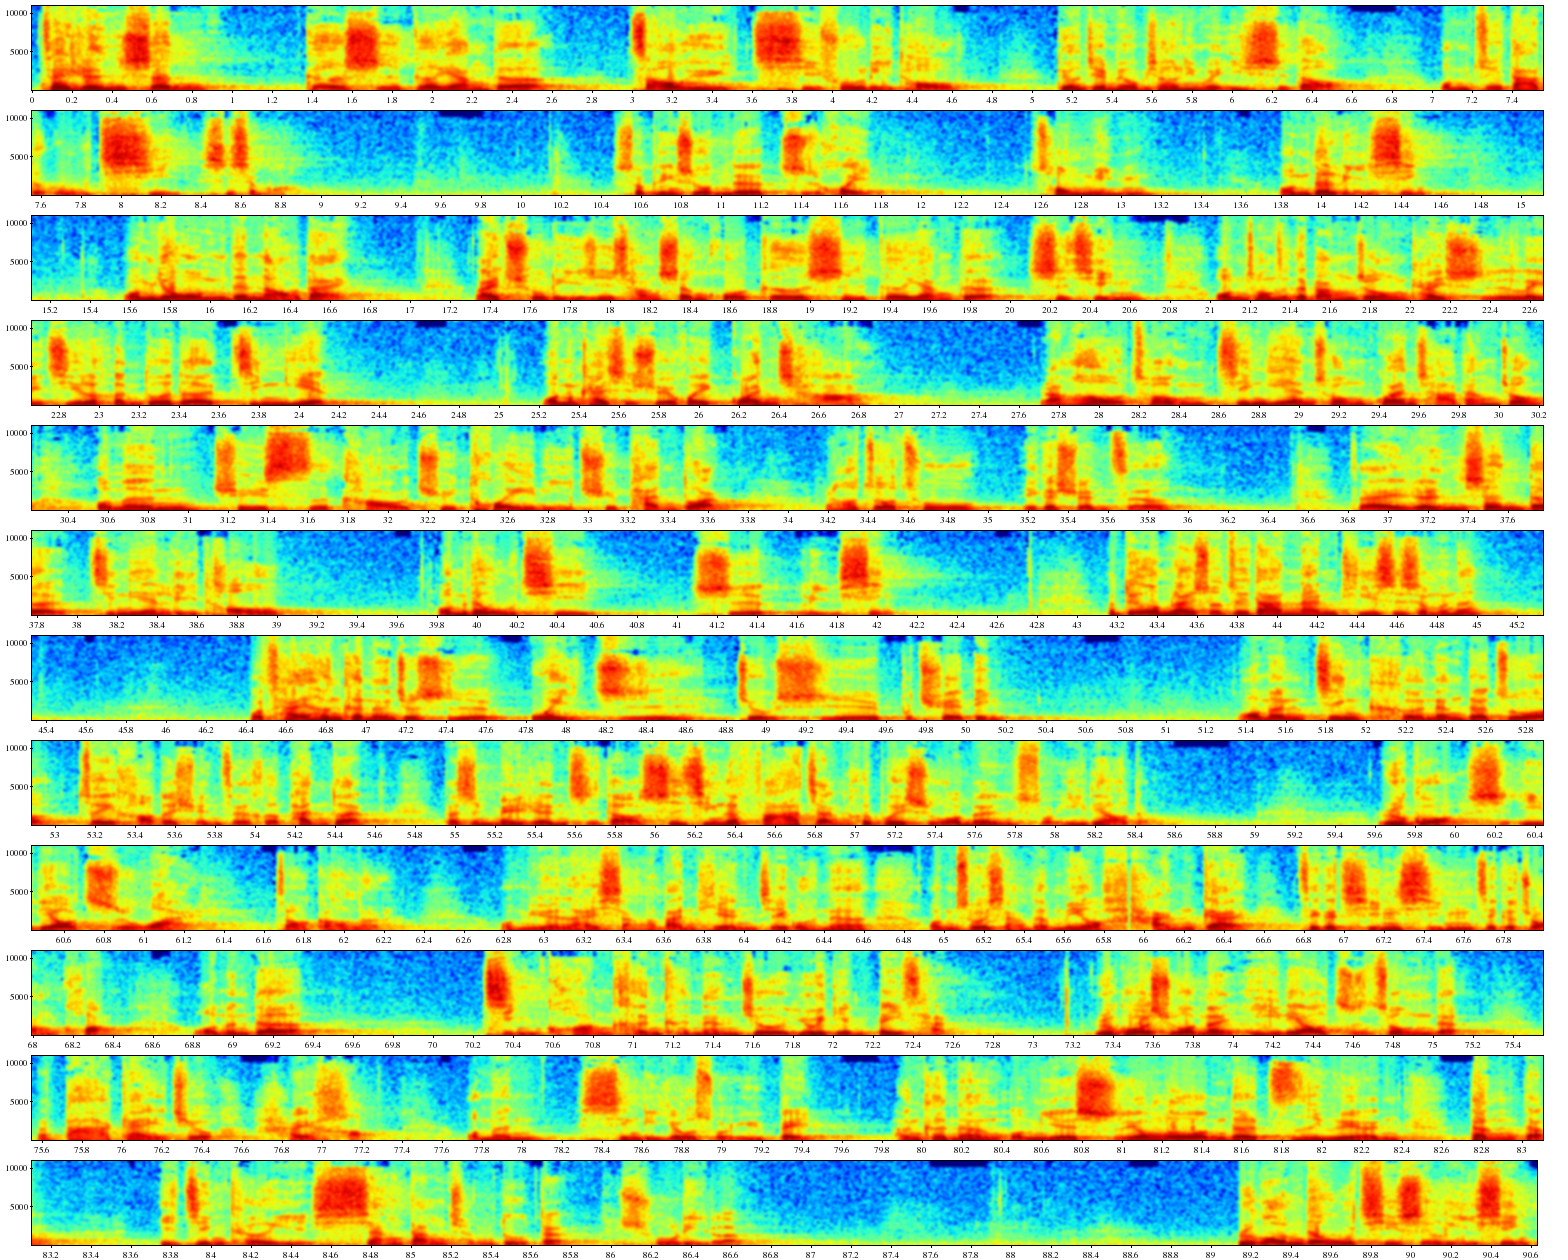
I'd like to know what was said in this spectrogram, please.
在人生各式各样的遭遇起伏里头，弟兄姐妹，我不晓得你有没有意识到，我们最大的武器是什么？说不定是我们的智慧、聪明。我们的理性，我们用我们的脑袋来处理日常生活各式各样的事情。我们从这个当中开始累积了很多的经验，我们开始学会观察，然后从经验、从观察当中，我们去思考、去推理、去判断，然后做出一个选择。在人生的经验里头，我们的武器是理性。那对我们来说，最大的难题是什么呢？我猜很可能就是未知，就是不确定。我们尽可能的做最好的选择和判断，但是没人知道事情的发展会不会是我们所意料的。如果是意料之外，糟糕了。我们原来想了半天，结果呢，我们所想的没有涵盖这个情形、这个状况，我们的境况很可能就有一点悲惨。如果是我们意料之中的，那大概就还好。我们心里有所预备，很可能我们也使用了我们的资源等等，已经可以相当程度的处理了。如果我们的武器是理性，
